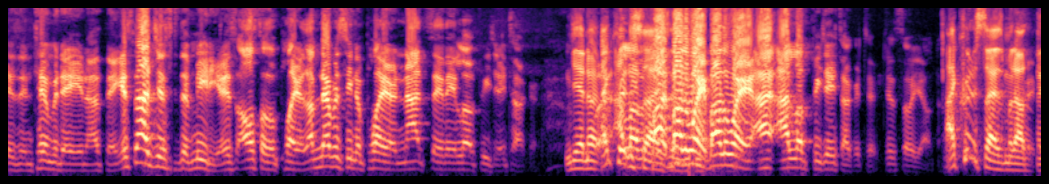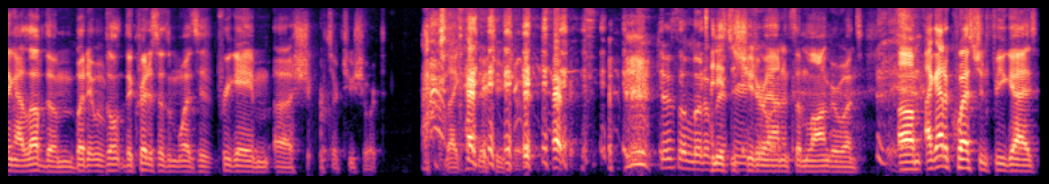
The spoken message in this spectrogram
is intimidating. I think it's not just the media; it's also the players. I've never seen a player not say they love PJ Tucker. Yeah, no, I I love criticize. him. By, by the them. way, by the way, I, I love PJ Tucker too. Just so y'all know. I criticize him without saying I love them, but it was the criticism was his pregame uh, shorts are too short. Like too short. just a little He needs to shoot short. around in some longer ones. Um, I got a question for you guys.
